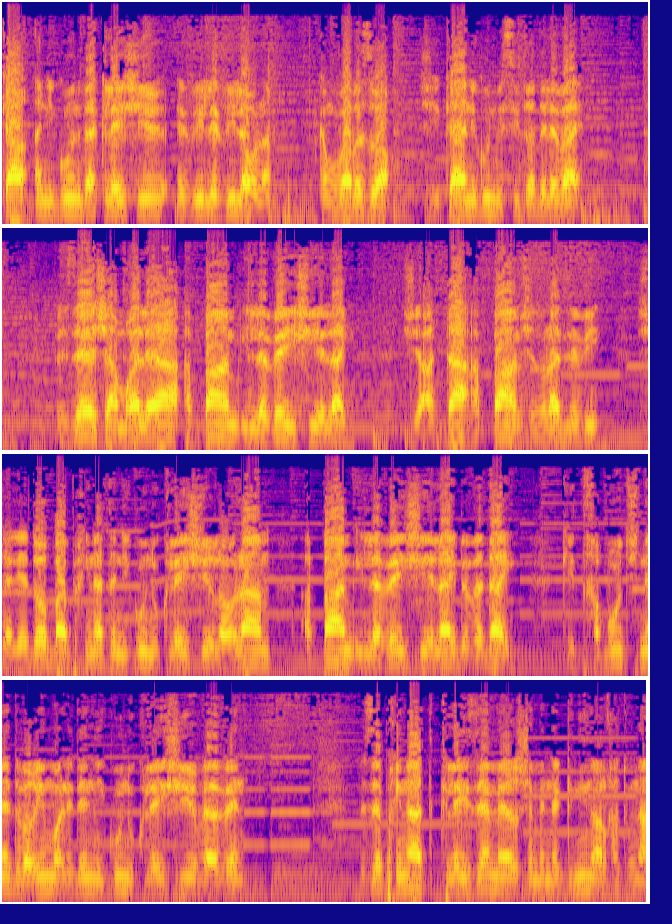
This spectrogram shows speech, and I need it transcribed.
עיקר הניגון והכלי שיר הביא לוי לעולם, כמובן בזוהר, שעיקר הניגון מסיתרא דלוואי. וזה שאמרה לאה, הפעם ילווה אישי אליי, שעתה הפעם שנולד לוי, שעל ידו בא בחינת הניגון וכלי שיר לעולם, הפעם ילווה אישי אליי בוודאי, כי התחברות שני דברים הוא על ידי ניגון וכלי שיר ואבן. וזה בחינת כלי זמר שמנגנין על חתונה.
